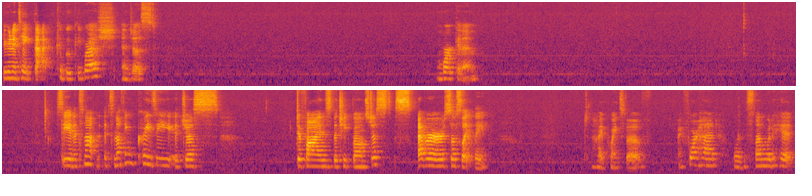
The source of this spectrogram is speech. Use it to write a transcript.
you're gonna take that kabuki brush and just work it in. See, and it's not, it's nothing crazy. It just defines the cheekbones just ever so slightly to the high points of my forehead where the sun would hit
